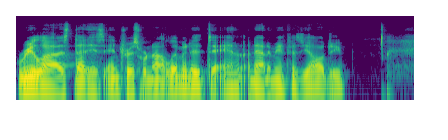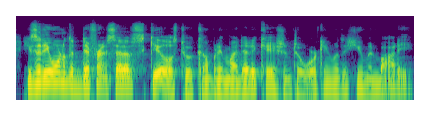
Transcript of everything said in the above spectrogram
realized that his interests were not limited to anatomy and physiology. He said he wanted a different set of skills to accompany my dedication to working with the human body.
